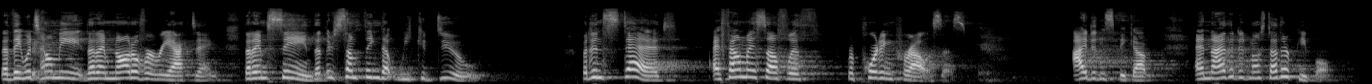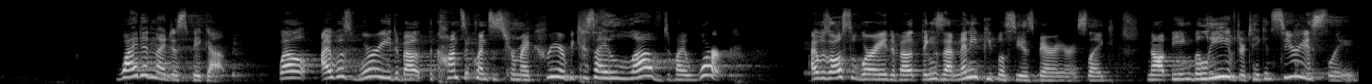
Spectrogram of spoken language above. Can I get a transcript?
that they would tell me that I'm not overreacting, that I'm sane, that there's something that we could do. But instead, I found myself with reporting paralysis. I didn't speak up, and neither did most other people. Why didn't I just speak up? Well, I was worried about the consequences for my career because I loved my work. I was also worried about things that many people see as barriers, like not being believed or taken seriously,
